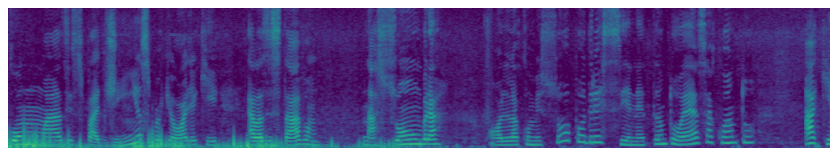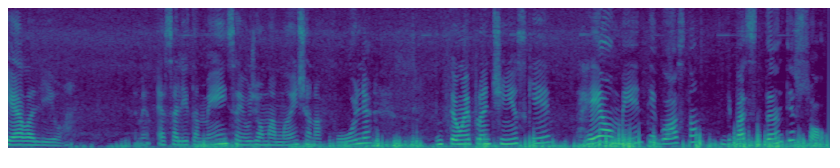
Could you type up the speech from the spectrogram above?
com umas espadinhas, porque olha que elas estavam na sombra. Olha, ela começou a apodrecer, né? Tanto essa quanto aquela ali, ó. Tá essa ali também saiu já uma mancha na folha. Então, é plantinhas que realmente gostam de bastante sol.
